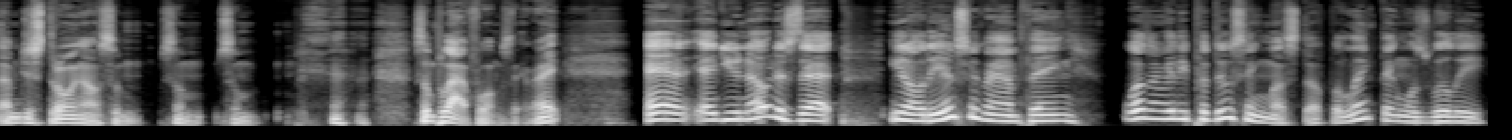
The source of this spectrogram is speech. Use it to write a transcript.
I'm just throwing out some some some some platforms there, right? And and you notice that you know the Instagram thing wasn't really producing much stuff, but LinkedIn was really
